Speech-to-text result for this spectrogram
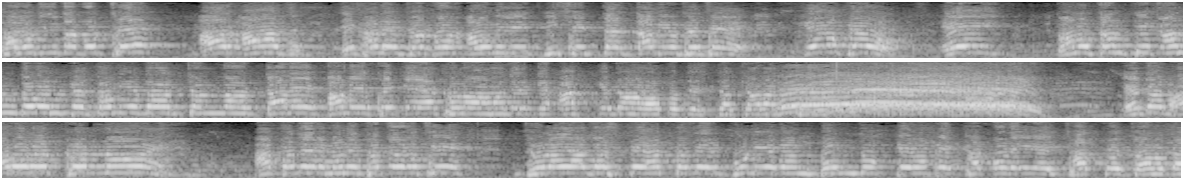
সহযোগিতা করছে, আর আজ এখানে যখন আওয়ামী লীগ নিষিদ্ধের দাবি উঠেছে, কেউ কেউ এই গণতান্ত্রিক আন্দোলনকে দমিয়ে জন্য ডানে বামে থেকে এখনও আমাদেরকে আটকে দেওয়ার অপচেষ্টা চালাচ্ছে। এটা ভালো লক্ষণ নয়। আপনাদের মনে থাকা উচিত, জুলাই আগস্টে আপনাদের গুলি এবং বন্দুককে অপেক্ষা করে এই ছাত্র জনতা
